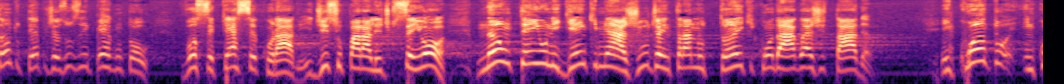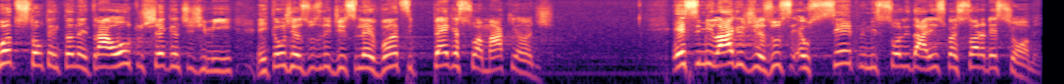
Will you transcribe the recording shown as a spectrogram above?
tanto tempo, Jesus lhe perguntou: Você quer ser curado? E disse o paralítico: Senhor, não tenho ninguém que me ajude a entrar no tanque quando a água é agitada. Enquanto, enquanto estou tentando entrar, outro chega antes de mim. Então Jesus lhe disse: Levante-se, pegue a sua maca e ande. Esse milagre de Jesus, eu sempre me solidarizo com a história desse homem.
